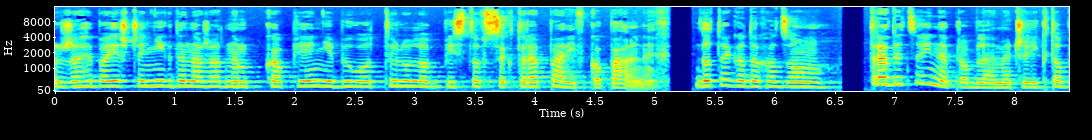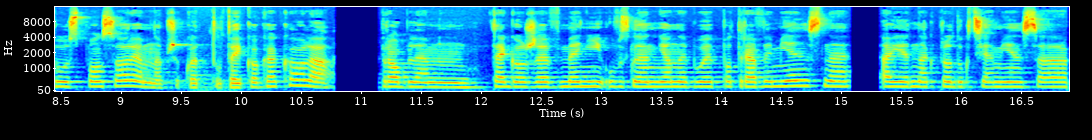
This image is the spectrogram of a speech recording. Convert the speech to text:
że chyba jeszcze nigdy na żadnym kopie nie było tylu lobbystów z sektora paliw kopalnych. Do tego dochodzą tradycyjne problemy, czyli kto był sponsorem, na przykład tutaj Coca-Cola, problem tego, że w menu uwzględnione były potrawy mięsne, a jednak produkcja mięsa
